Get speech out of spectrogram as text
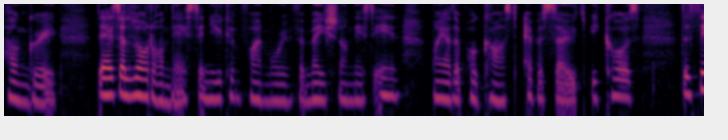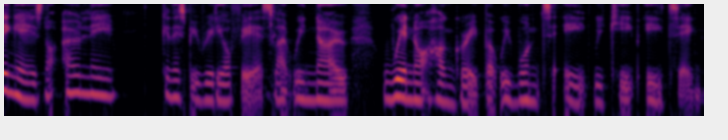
hungry. There's a lot on this, and you can find more information on this in my other podcast episodes because the thing is, not only can this be really obvious? Like we know we're not hungry, but we want to eat. We keep eating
